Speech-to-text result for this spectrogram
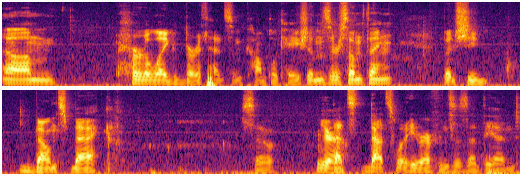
um, her like birth had some complications or something, but she bounced back. So Yeah. that's that's what he references at the end.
